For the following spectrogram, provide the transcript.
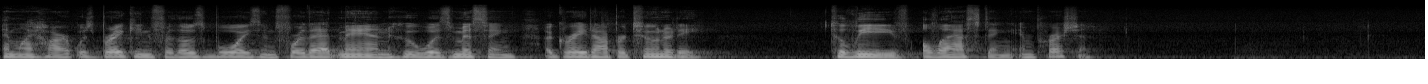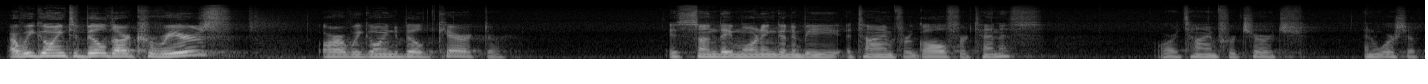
And my heart was breaking for those boys and for that man who was missing a great opportunity to leave a lasting impression. Are we going to build our careers or are we going to build character? Is Sunday morning going to be a time for golf or tennis or a time for church and worship?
